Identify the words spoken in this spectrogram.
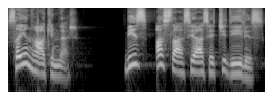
Sayın hakimler, biz asla siyasetçi değiliz.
